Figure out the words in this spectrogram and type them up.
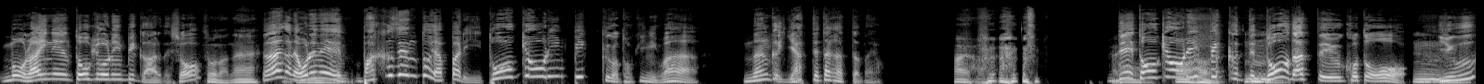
もう来年東京オリンピックあるでしょ？そうだね。なんかね、俺ね、漠然とやっぱり東京オリンピックの時には、なんかやってたかったのよ。はいはい。で、東京オリンピックってどうだっていうことをうん言う、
